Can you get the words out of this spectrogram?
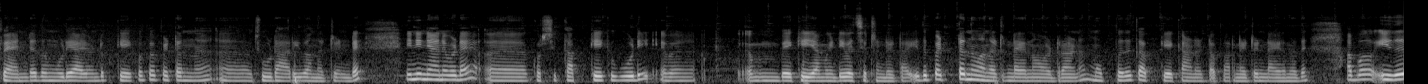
ഫാനിന്റെ ഇതും കൂടി ആയതുകൊണ്ട് കേക്കൊക്കെ പെട്ടെന്ന് ചൂടാറി വന്നിട്ടുണ്ട്. ഇനി ഞാനിവിടെ കുറച്ച് കപ്പ് കേക്ക് കൂടി ബേക്ക് ചെയ്യാൻ വേണ്ടി വെച്ചിട്ടുണ്ട് കേട്ടോ ഇത് പെട്ടെന്ന് വന്നിട്ടുണ്ടായിരുന്ന ഓർഡറാണ് മുപ്പത് കപ്പ് കേക്കാണ് കേട്ടോ പറഞ്ഞിട്ടുണ്ടായിരുന്നത്. അപ്പോൾ ഇത്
